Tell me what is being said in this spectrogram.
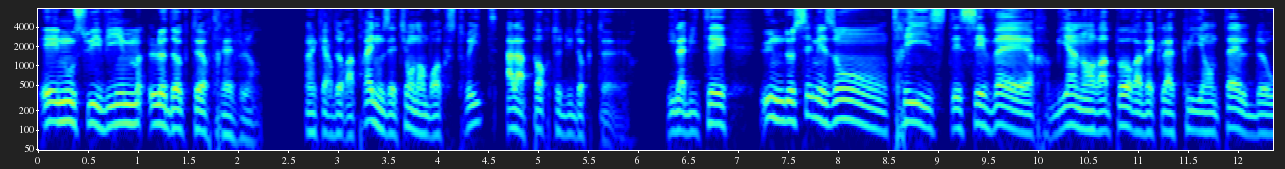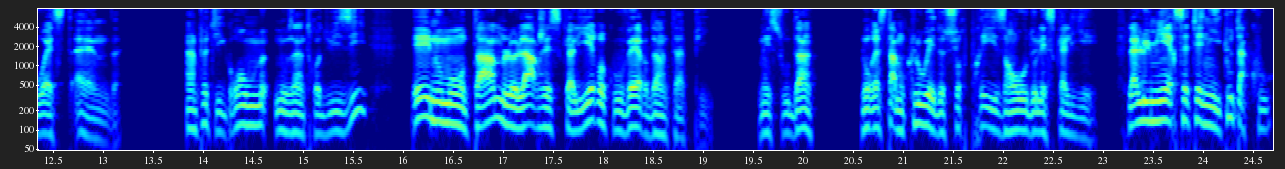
et nous suivîmes le docteur Trevelan. Un quart d'heure après, nous étions dans Brock Street, à la porte du docteur. Il habitait une de ces maisons tristes et sévères, bien en rapport avec la clientèle de West End. Un petit groom nous introduisit, et nous montâmes le large escalier recouvert d'un tapis. Mais soudain, nous restâmes cloués de surprise en haut de l'escalier. La lumière s'éteignit tout à coup,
